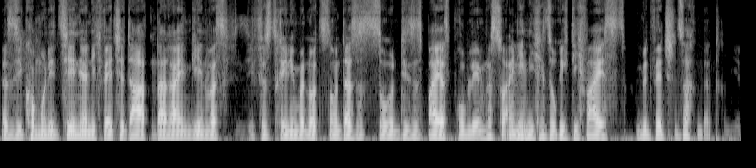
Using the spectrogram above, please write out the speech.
Also sie kommunizieren ja nicht, welche Daten da reingehen, was sie fürs Training benutzen. Und das ist so dieses Bias-Problem, dass du eigentlich mhm. nicht so richtig weißt, mit welchen Sachen da trainiert.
